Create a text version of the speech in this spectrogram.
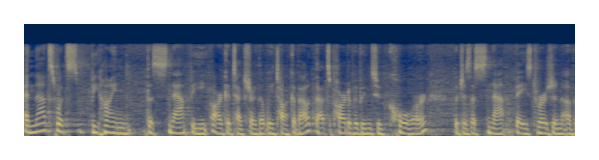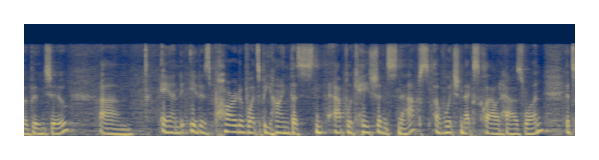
And that's what's behind the snappy architecture that we talk about. That's part of Ubuntu Core, which is a snap-based version of Ubuntu. Um, and it is part of what's behind the application snaps, of which Nextcloud has one. It's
